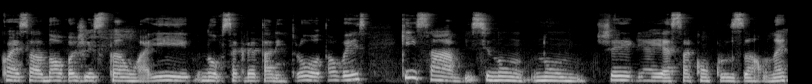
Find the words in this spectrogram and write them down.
com essa nova gestão aí, novo secretário entrou, talvez quem sabe se não, não cheguem a essa conclusão, né?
